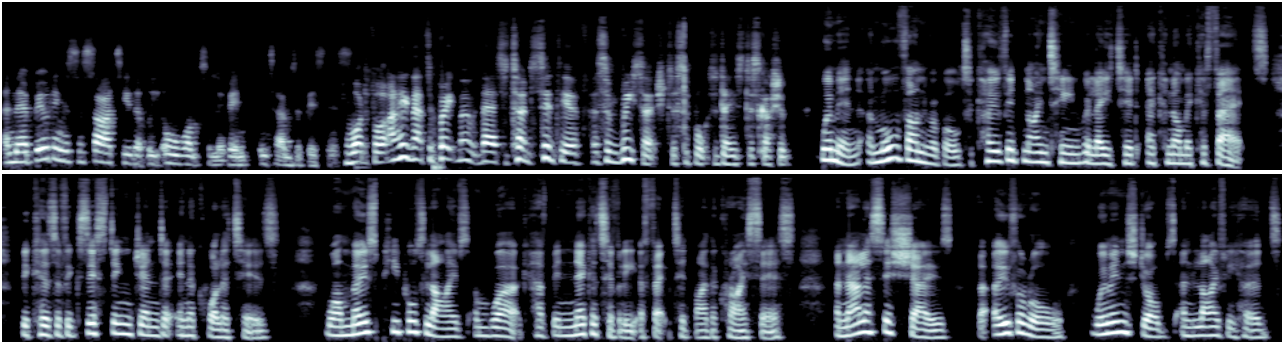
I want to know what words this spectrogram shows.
and they're building a society that we all want to live in in terms of business. Wonderful. I think that's a great moment there to turn to Cynthia for some research to support today's discussion. Women are more vulnerable to COVID 19 related economic effects because of existing gender inequalities. While most people's lives and work have been negatively affected by the crisis, analysis shows that overall, women's jobs and livelihoods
